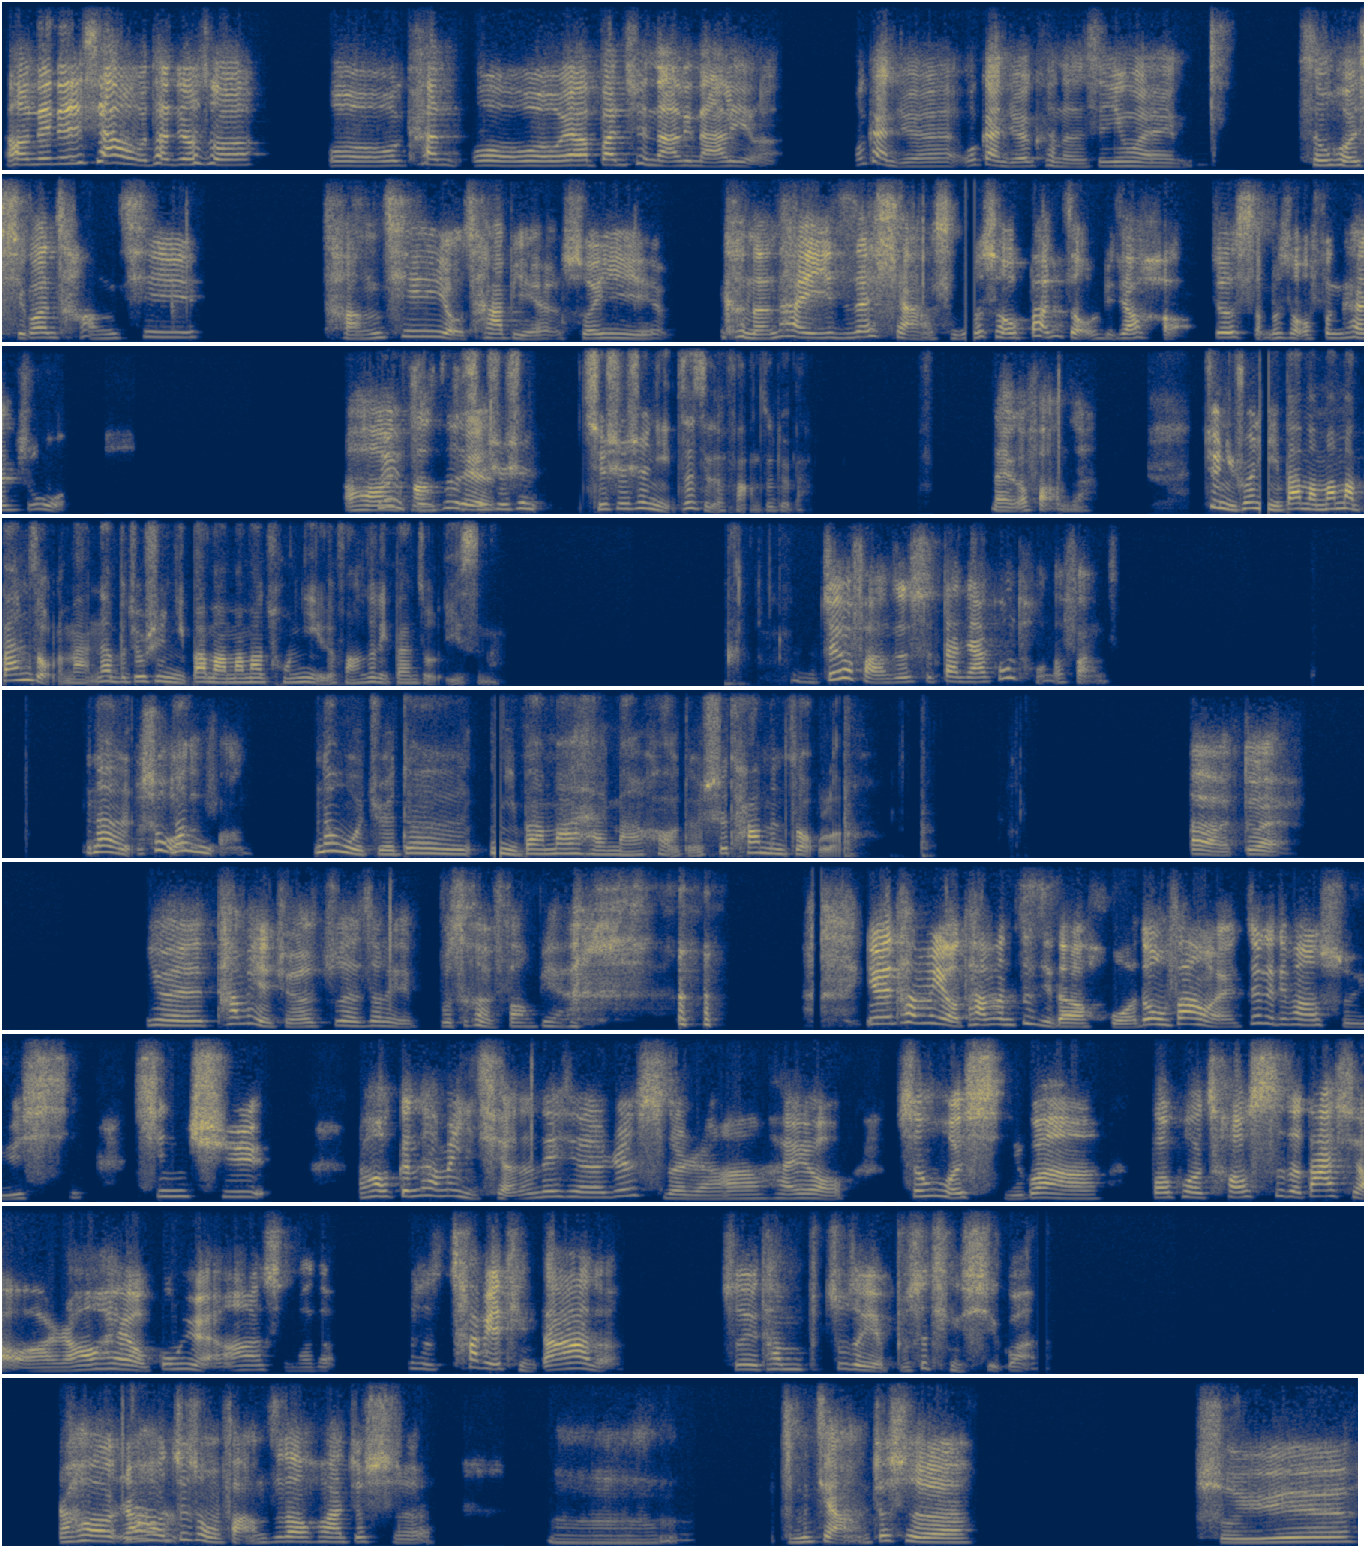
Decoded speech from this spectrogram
然后那天下午他就说：“我我看我我我要搬去哪里哪里了。”我感觉我感觉可能是因为生活习惯长期长期有差别，所以可能他也一直在想什么时候搬走比较好，就是什么时候分开住。然后房子其实是其实是你自己的房子，对吧？哪个房子？就你说你爸爸妈妈搬走了嘛，那不就是你爸爸妈妈从你的房子里搬走的意思吗？这个房子是大家共同的房子，那不是我的房子。那我觉得你爸妈还蛮好的，是他们走了。呃，对，因为他们也觉得住在这里不是很方便，因为他们有他们自己的活动范围，这个地方属于新新区，然后跟他们以前的那些认识的人啊，还有生活习惯啊，包括超市的大小啊，然后还有公园啊什么的，就是差别挺大的，所以他们住的也不是挺习惯。然后，然后这种房子的话，就是，嗯，怎么讲，就是属于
